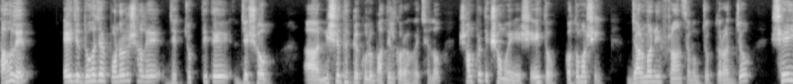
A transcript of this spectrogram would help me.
তাহলে এই যে দু হাজার পনেরো সালে যে চুক্তিতে যেসব নিষেধাজ্ঞাগুলো বাতিল করা হয়েছিল, সাম্প্রতিক সময়ে এসে, এই তো গত মাসেই জার্মানি, ফ্রান্স এবং যুক্তরাজ্য সেই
